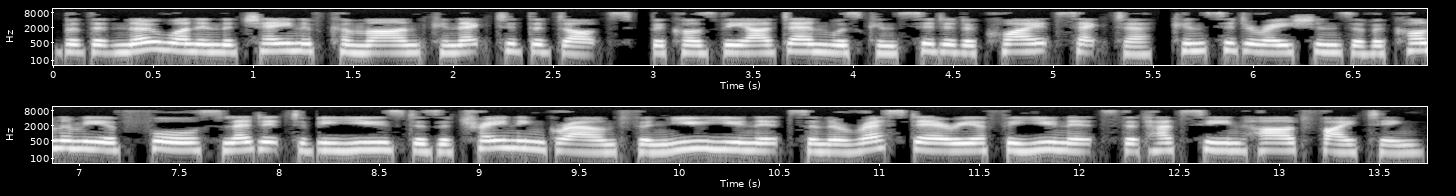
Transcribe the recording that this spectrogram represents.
but that no one in the chain of command connected the dots, because the Ardennes was considered a quiet sector. Considerations of economy of force led it to be used as a training ground for new units and a rest area for units that had seen hard fighting.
